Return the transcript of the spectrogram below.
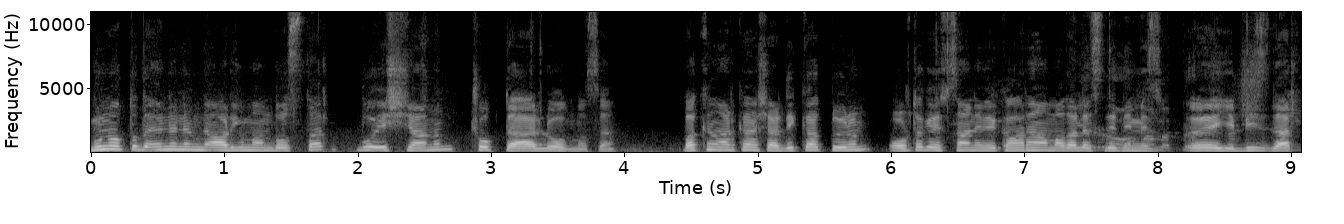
Bu noktada en önemli argüman dostlar bu eşyanın çok değerli olması. Bakın arkadaşlar dikkat buyurun. Ortak efsanevi kahraman madalyası dediğimiz öğeyi bizler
